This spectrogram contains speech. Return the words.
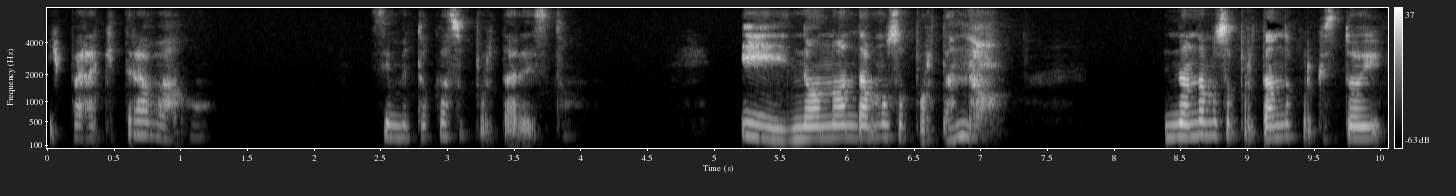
¿y para qué trabajo si me toca soportar esto? Y no, no andamos soportando. No andamos soportando porque estoy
